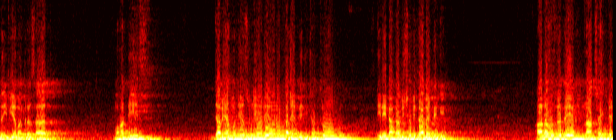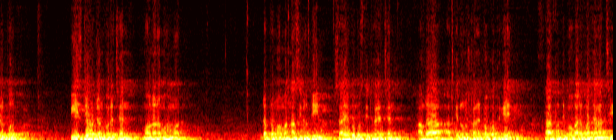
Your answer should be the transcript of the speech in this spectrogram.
তৈবিয়া মাদ্রাসার মহাদিস, জামি আহমদিয়া সুনিয়ার কালের নীতি ছাত্র যিনি ঢাকা বিশ্ববিদ্যালয় থেকে আলা হজরতের নাচ সাহিত্যের উপর পিএইচডি অর্জন করেছেন মৌলানা মোহাম্মদ ডক্টর মোহাম্মদ নাসির উদ্দিন সাহেব উপস্থিত হয়েছেন। আমরা আজকের অনুষ্ঠানের পক্ষ থেকে তার প্রতি মোবারকবাদ জানাচ্ছি।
